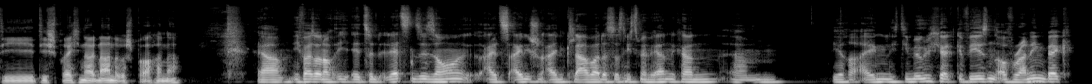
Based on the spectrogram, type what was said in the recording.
die, die sprechen halt eine andere Sprache, ne? Ja, ich weiß auch noch, ich, äh, zur letzten Saison, als eigentlich schon allen klar war, dass das nichts mehr werden kann, ähm, wäre eigentlich die Möglichkeit gewesen, auf Running Back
